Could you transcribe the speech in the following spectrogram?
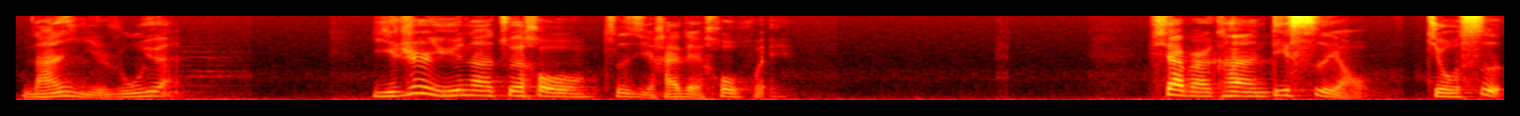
难以如愿，以至于呢，最后自己还得后悔。下边看第四爻九四，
